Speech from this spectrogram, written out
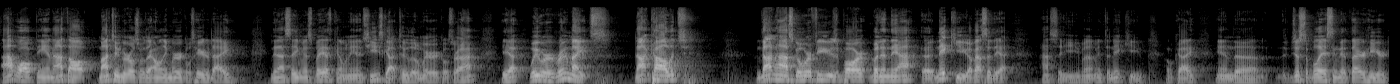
I walked in, I thought my two girls were the only miracles here today. Then I see Miss Beth coming in. She's got two little miracles, right? Yeah. We were roommates, not in college, not in high school. We're a few years apart, but in the uh, NICU. I about said the I see you, but I meant the NICU. Okay, and uh, just a blessing that they're here.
